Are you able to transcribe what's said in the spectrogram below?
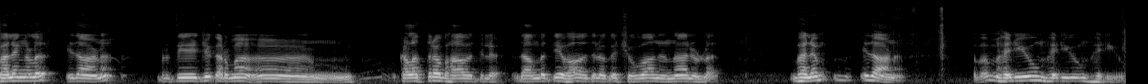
ഫലങ്ങൾ ഇതാണ്. പ്രത്യേകിച്ച് കർമ്മ കളത്ര ഭാവത്തിൽ ദാമ്പത്യ ഭാവത്തിലൊക്കെ ചൊവ്വ നിന്നാലുള്ള ഫലം ഇതാണ്. അപ്പം ഹരിയും ഹരിയും ഹരിയും.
